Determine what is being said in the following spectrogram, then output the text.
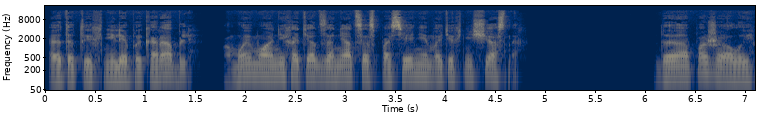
«Этот их нелепый корабль. По-моему, они хотят заняться спасением этих несчастных». «Да, пожалуй».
